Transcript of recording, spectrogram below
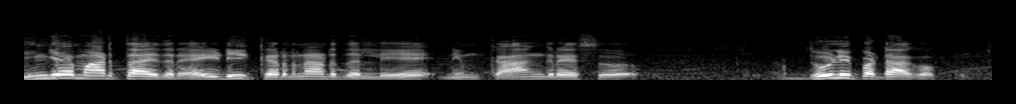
ಹಿಂಗೆ ಮಾಡ್ತಾ ಇದ್ರೆ ಇಡೀ ಕರ್ನಾಟಕದಲ್ಲಿ ನಿಮ್ಮ ಕಾಂಗ್ರೆಸ್ಸು ಧೂಳಿಪಟ ಆಗೋಗ್ತದೆ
